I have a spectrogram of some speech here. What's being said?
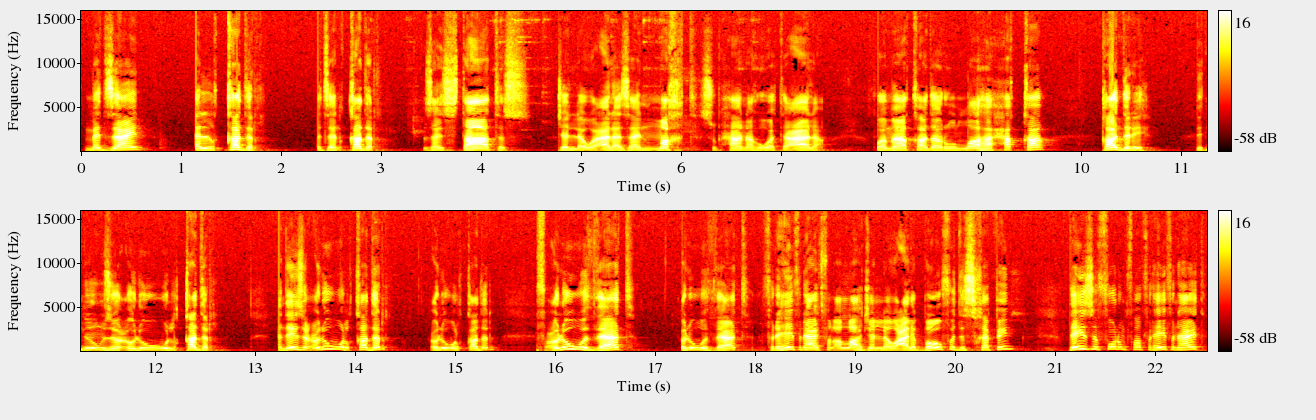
met zijn al-qadr. Met zijn qadr, zijn status, Jalla wa ala, zijn macht, subhanahu wa ta'ala. وما قدر الله حق قدره. Dit noemen ze ulu al-qadr. En deze ulu al-qadr, ulu al-qadr, of ulu al-dhat, ulu al-dhat, verhevenheid van Allah Jalla wa ala boven de schepping. Deze vorm van verhevenheid,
